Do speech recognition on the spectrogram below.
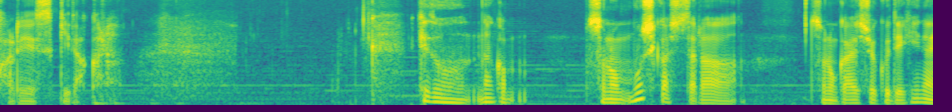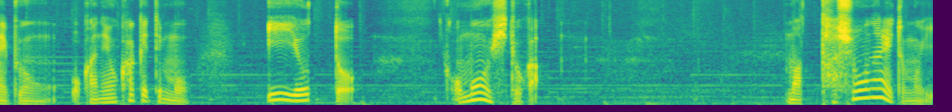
カレー好きだから。けど、なんか、その、もしかしたら、その外食できない分、お金をかけてもいいよと思う人が、まあ、多少なりともい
